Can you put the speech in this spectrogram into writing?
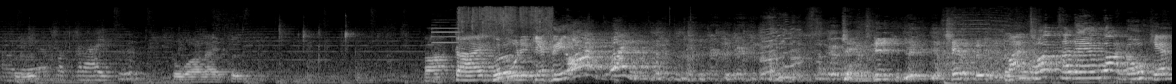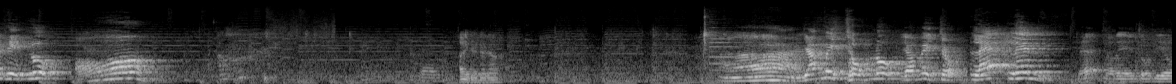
เอาแล้วปากกายคือตัวอะไรพึ่งประกายพฤกษ์โอ้ดิเกสีโอ้ยโอ้ยเกสีเกสีมันช็อตแสดงว่าหนูเขียนผิดลูก อ๋อ เอ้ยเดี๋ยวเดี๋ยวอ่ายังไม่จบลูกยังไม่จบและเล่น และตัวเองตัวเดียว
